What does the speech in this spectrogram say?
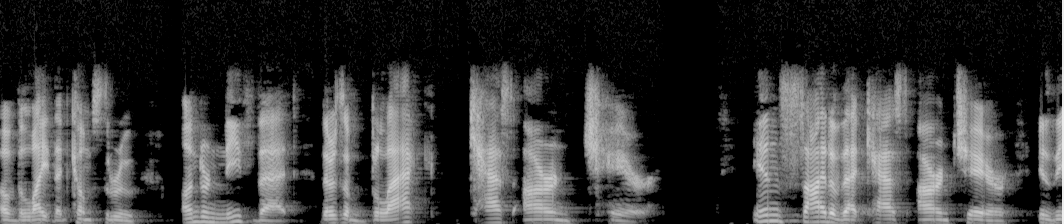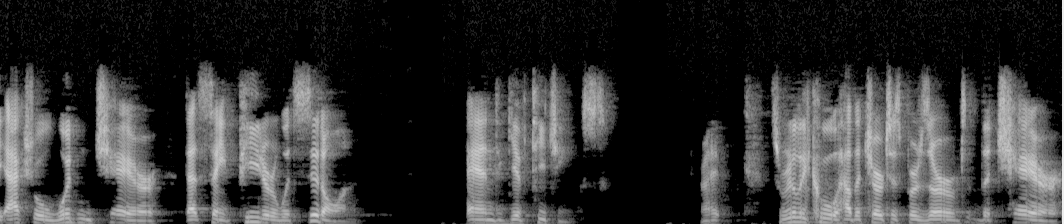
of the light that comes through. Underneath that, there's a black cast iron chair. Inside of that cast iron chair is the actual wooden chair that St. Peter would sit on and give teachings right? It's really cool how the church has preserved the chair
